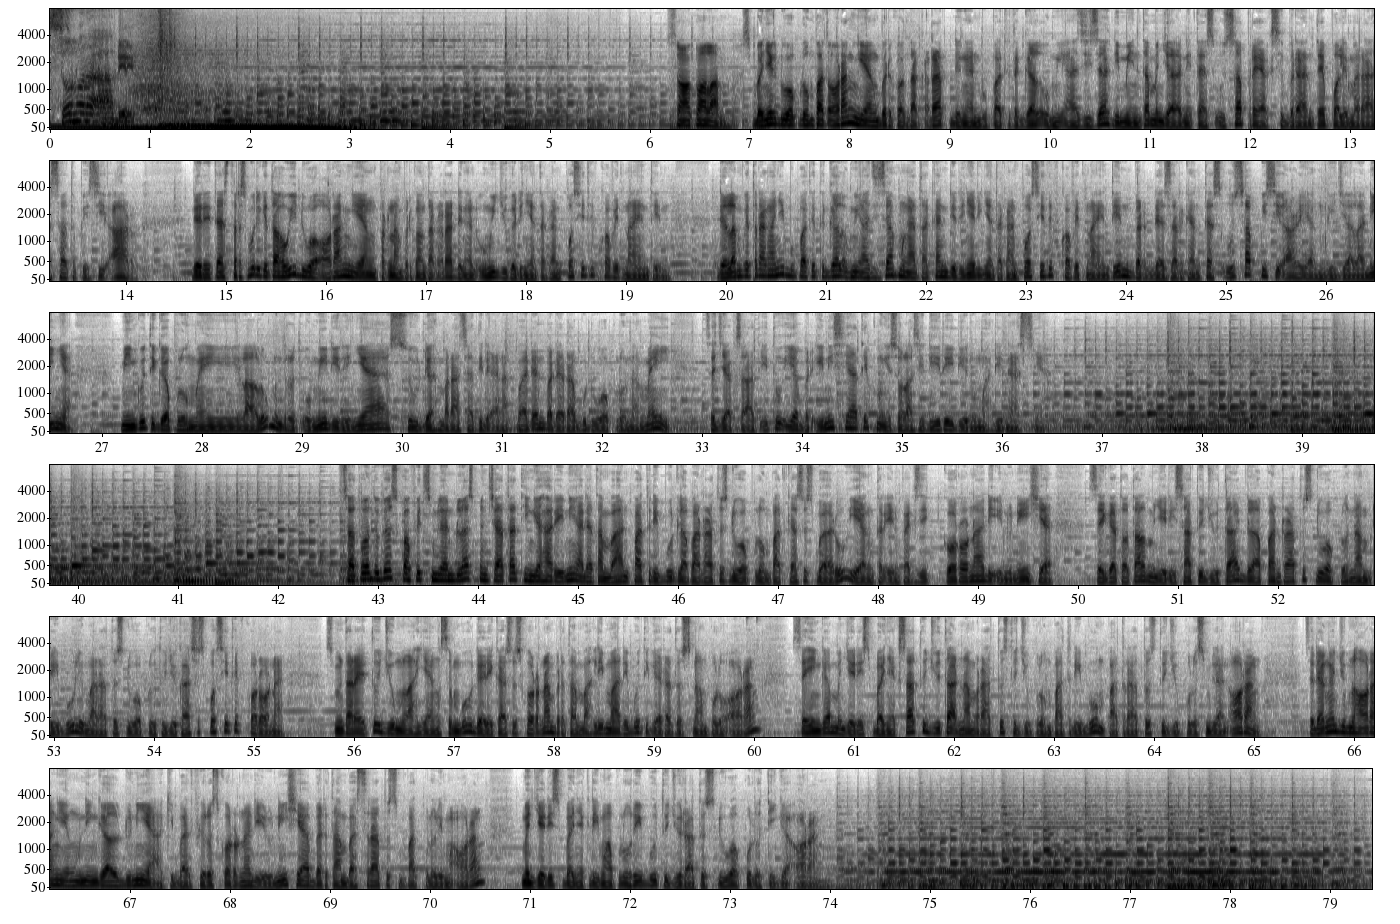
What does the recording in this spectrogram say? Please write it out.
Sonora Update. Selamat malam. Sebanyak 24 orang yang berkontak erat dengan Bupati Tegal Umi Azizah diminta menjalani tes usap reaksi berantai polimerasa atau PCR. Dari tes tersebut diketahui dua orang yang pernah berkontak erat dengan Umi juga dinyatakan positif COVID-19. Dalam keterangannya, Bupati Tegal Umi Azizah mengatakan dirinya dinyatakan positif COVID-19 berdasarkan tes usap PCR yang dijalaninya. Minggu 30 Mei lalu, menurut Umi, dirinya sudah merasa tidak enak badan pada Rabu 26 Mei. Sejak saat itu, ia berinisiatif mengisolasi diri di rumah dinasnya. Satuan Tugas COVID-19 mencatat hingga hari ini ada tambahan 4.824 kasus baru yang terinfeksi corona di Indonesia, sehingga total menjadi 1.826.527 kasus positif corona. Sementara itu jumlah yang sembuh dari kasus corona bertambah 5.360 orang, sehingga menjadi sebanyak 1.674.479 orang. Sedangkan jumlah orang yang meninggal dunia akibat virus corona di Indonesia bertambah 145 orang menjadi sebanyak 50.723 orang.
